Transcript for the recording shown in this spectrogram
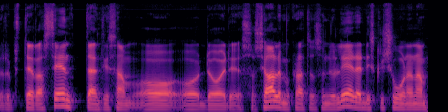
representerar Centern tillsammans, och, och då är det Socialdemokraterna som nu leder diskussionerna,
